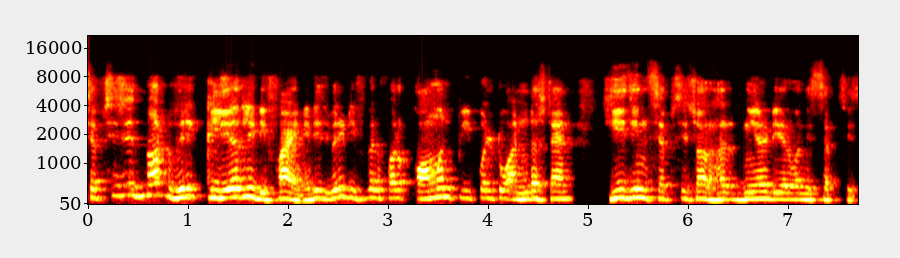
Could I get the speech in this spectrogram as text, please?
sepsis is not very clearly defined. It is very difficult for common people to understand he's in sepsis or her near dear one is sepsis.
